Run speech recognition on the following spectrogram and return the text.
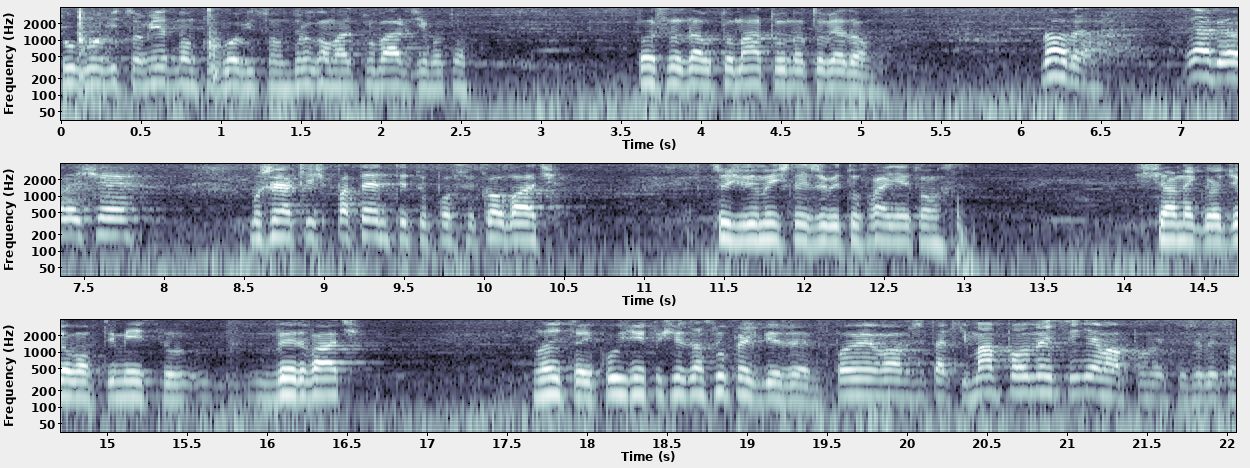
tu głowicą jedną, tu głowicą drugą, ale tu bardziej, bo to poszło z automatu, no to wiadomo. Dobra, Ja biorę się, muszę jakieś patenty tu poszykować, coś wymyśleć, żeby tu fajnie tą ścianę grodziową w tym miejscu wyrwać. No i co, i później tu się za słupek bierzemy. Powiem wam, że taki mam pomysł i nie mam pomysłu, żeby to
